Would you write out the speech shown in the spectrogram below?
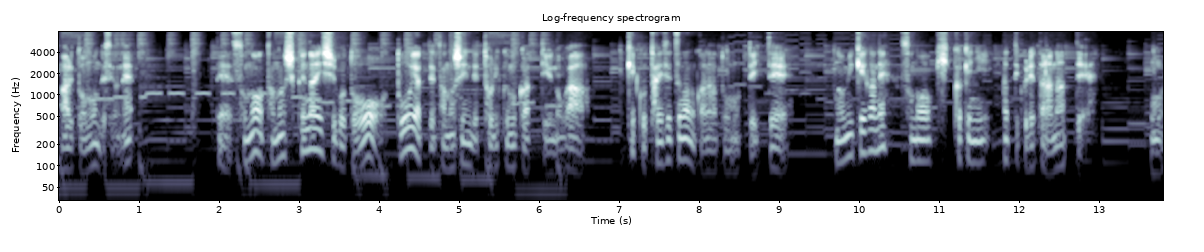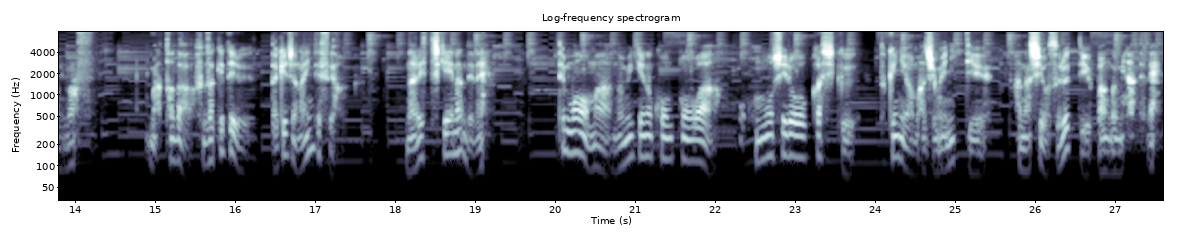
あると思うんですよね。でその楽しくない仕事をどうやって楽しんで取り組むかっていうのが結構大切なのかなと思っていて飲み気がねそのきっかけになってくれたらなって思います。まあただふざけてるだけじゃないんですよ。ナレッジ系なんでね。でもまあ飲み気の根本は面白おかしく時には真面目にっていう話をするっていう番組なんでね。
